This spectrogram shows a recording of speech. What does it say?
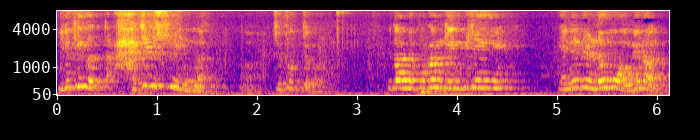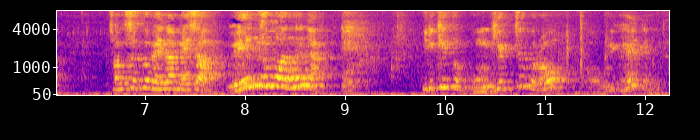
이렇게 그 따질 수 있는 어, 적극적으로. 그 다음에 북한 경비정이 NLL 넘어오면은 정상급 회담해서 왜 넘어왔느냐? 이렇게 그 공격적으로 어, 우리가 해야 됩니다.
